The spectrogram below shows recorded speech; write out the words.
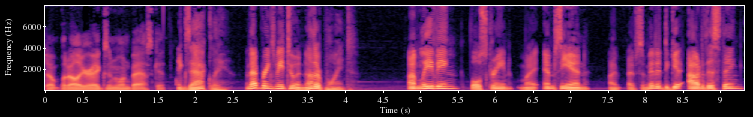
Don't put all your eggs in one basket. Exactly. And that brings me to another point. I'm leaving Fullscreen, my MCN. I've, I've submitted to get out of this thing.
